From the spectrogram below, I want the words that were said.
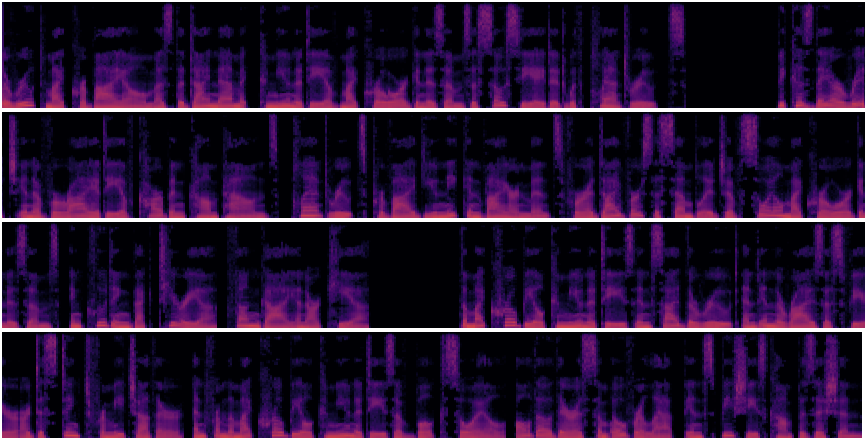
The root microbiome is the dynamic community of microorganisms associated with plant roots. Because they are rich in a variety of carbon compounds, plant roots provide unique environments for a diverse assemblage of soil microorganisms, including bacteria, fungi and archaea. The microbial communities inside the root and in the rhizosphere are distinct from each other, and from the microbial communities of bulk soil, although there is some overlap in species composition.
